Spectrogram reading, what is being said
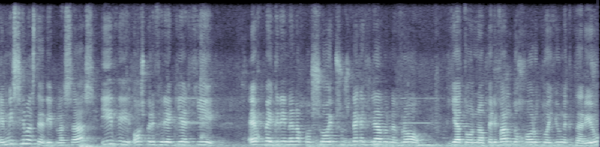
Εμείς είμαστε δίπλα σας. Ήδη ως Περιφερειακή Αρχή έχουμε εγκρίνει ένα ποσό ύψους 10.000 ευρώ για τον α, περιβάλλοντο χώρο του Αγίου Νεκταρίου.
